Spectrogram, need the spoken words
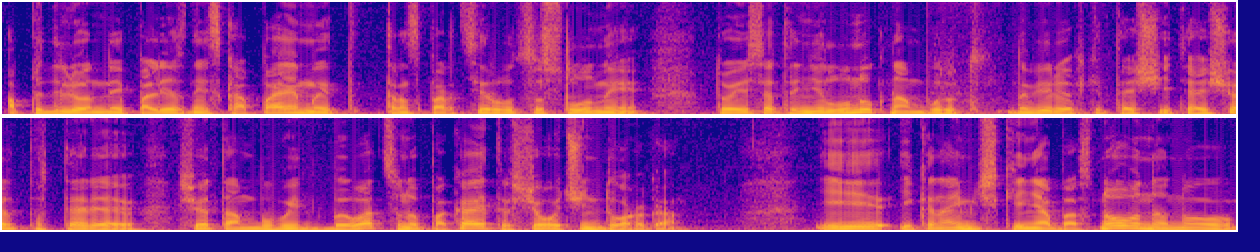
определенные полезные ископаемые транспортироваться с Луны. То есть это не Луну к нам будут на веревке тащить, а еще раз повторяю, все там будет бываться, но пока это все очень дорого. И экономически необоснованно, но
